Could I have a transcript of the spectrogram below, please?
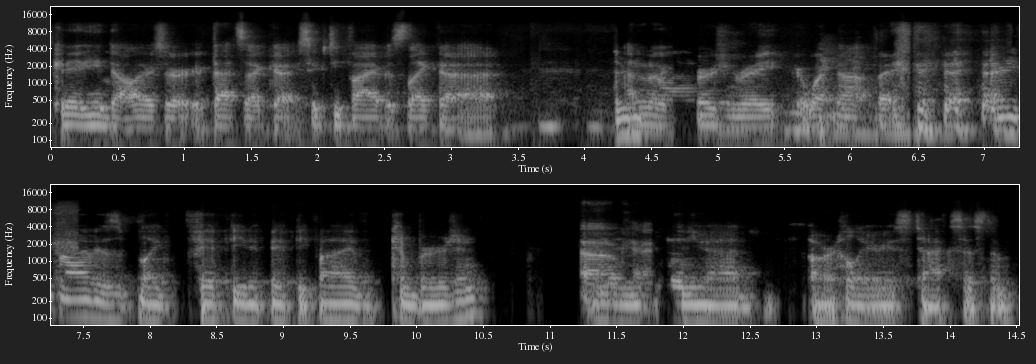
Canadian dollars or if that's like a sixty-five is like a I don't know the conversion rate or whatnot, but 35 is like 50 to 55 conversion. Oh, And then you add our hilarious tax system.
